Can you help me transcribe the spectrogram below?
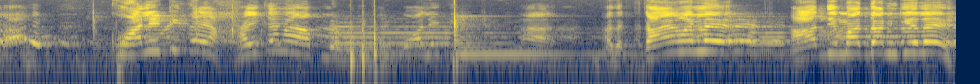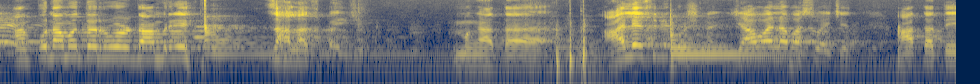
क्वालिटी काय आहे का ना आपल्यामध्ये? क्वालिटी आता काय म्हणलंय? आधी मतदान केलंय आणि पुन्हा म्हणतो रोड डांबरे झालाच पाहिजे. मग आता आले श्रीकृष्ण जेवायला बसवायचे आता ते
